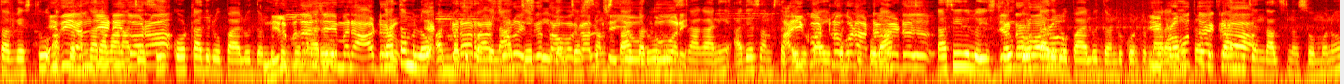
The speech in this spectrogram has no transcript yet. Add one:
తవ్వేస్తూ అక్రమంగా రవాణా చేసి కోట్లాది రూపాయలు దండుకుంటున్నారు గతంలో అనుమతి పొందిన జేపీ వెంచర్స్ సంస్థ గడువు ముగిసినా గానీ అదే సంస్థ పేరిట ఇప్పటికీ కూడా రసీదులు ఇస్తూ కోట్లాది రూపాయలు దండుకుంటున్నారని ప్రభుత్వానికి చెందాల్సిన సొమ్మును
